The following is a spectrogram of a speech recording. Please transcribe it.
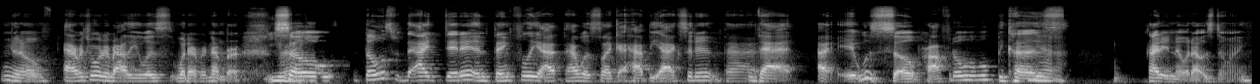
you know average order value was whatever number. So those I did it, and thankfully I, that was like a happy accident that that I, it was so profitable because. Yeah. I didn't know what I was doing.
